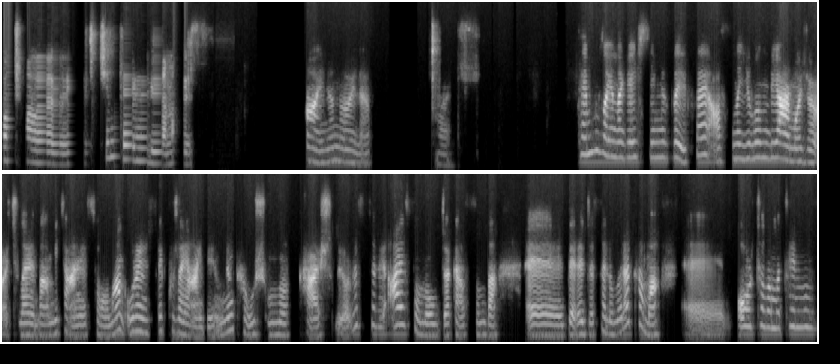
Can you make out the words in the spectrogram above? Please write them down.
Konuşmaları için terini bir zaman Aynen öyle. Evet. Temmuz ayına geçtiğimizde ise aslında yılın diğer majör açılarından bir tanesi olan Uranüs ve Kuzey Ay düğümünün kavuşumunu karşılıyoruz. Tabii ay sonu olacak aslında e, derecesel olarak ama e, ortalama Temmuz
